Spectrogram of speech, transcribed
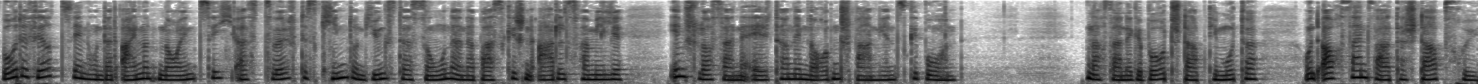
wurde 1491 als zwölftes Kind und jüngster Sohn einer baskischen Adelsfamilie im Schloss seiner Eltern im Norden Spaniens geboren. Nach seiner Geburt starb die Mutter und auch sein Vater starb früh.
